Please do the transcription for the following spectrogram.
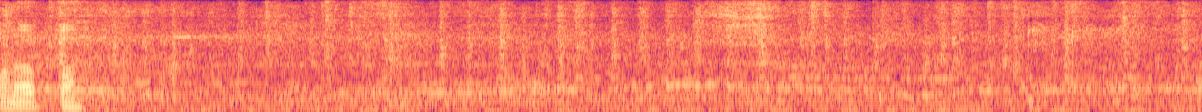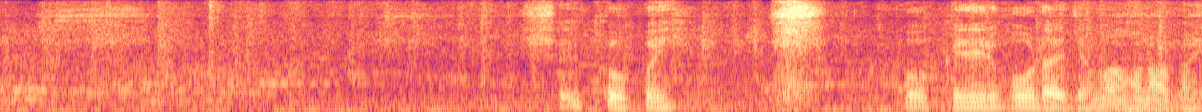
ਹੁਣ ਆਪਾਂ ਸ਼ੇਕੋ ਭਾਈ ਓਕੇ ਦੀ ਰਿਪੋਰਟ ਆ ਜਮਾ ਹੁਣ ਆਪਣੇ।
